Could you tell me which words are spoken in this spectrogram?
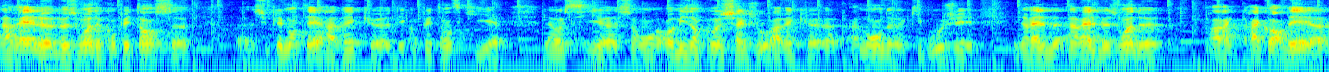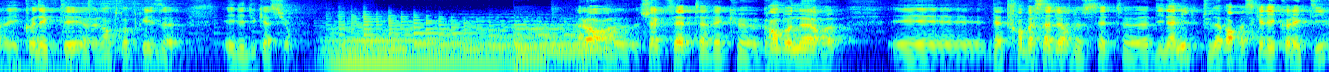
un réel besoin de compétences euh, supplémentaires avec euh, des compétences qui, là aussi, sont remises en cause chaque jour avec un monde qui bouge et un réel besoin de raccorder et connecter l'entreprise et l'éducation. Alors, j'accepte avec grand bonheur d'être ambassadeur de cette dynamique, tout d'abord parce qu'elle est collective,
